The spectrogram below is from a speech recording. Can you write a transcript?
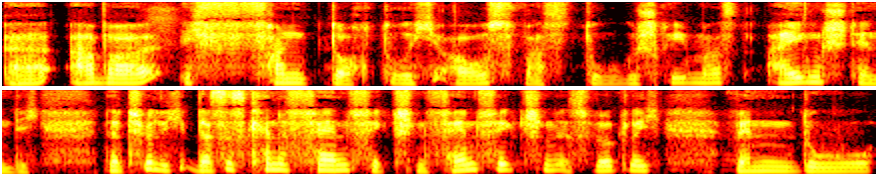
Ja. Äh, aber ich fand doch durchaus, was du geschrieben hast, eigenständig. Natürlich, das ist keine Fanfiction. Fanfiction ist wirklich, wenn du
